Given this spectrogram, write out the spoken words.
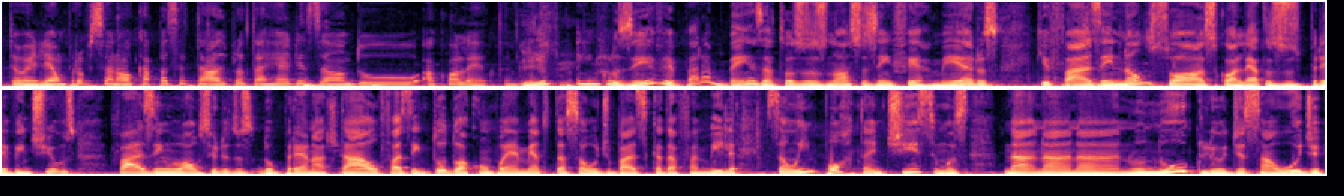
Então ele é um profissional capacitado para estar tá realizando a coleta. E, inclusive, parabéns a todos os nossos enfermeiros que fazem não só as coletas dos preventivos, fazem o auxílio do, do pré-natal, fazem todo o acompanhamento da saúde básica da família, são importantíssimos na, na, na no núcleo de saúde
